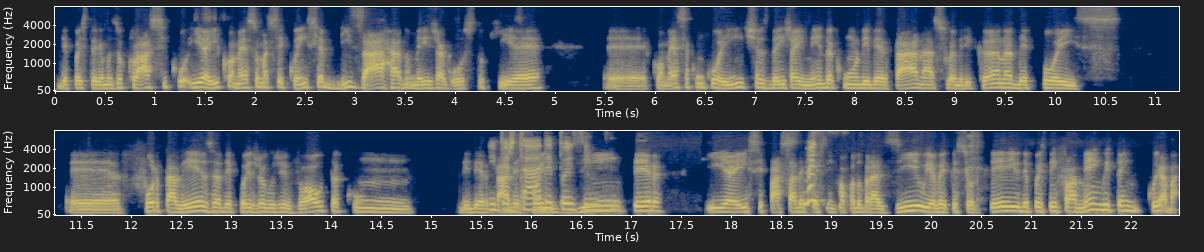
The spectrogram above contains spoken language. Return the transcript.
Depois teremos o clássico, e aí começa uma sequência bizarra no mês de agosto, que é, é começa com Corinthians, daí já emenda com o Libertar na Sul-Americana, depois é, Fortaleza, depois jogo de volta com Libertar, Libertar, depois, depois Inter. Inter, e aí se passar depois tem Copa do Brasil, e aí vai ter sorteio, depois tem Flamengo e tem Cuiabá.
